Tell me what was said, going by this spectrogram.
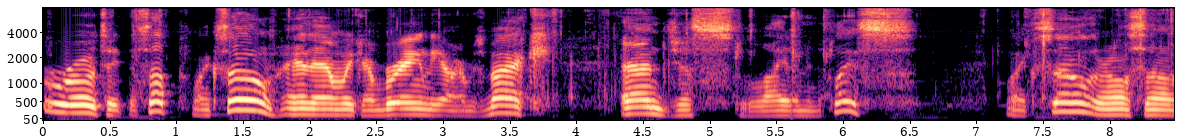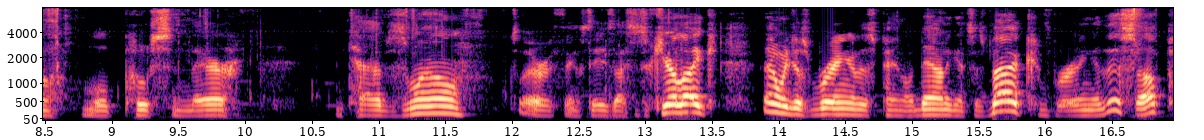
rotate this up like so, and then we can bring the arms back and just slide them into place like so. There are also little posts in there and tabs as well, so everything stays nice and secure like. Then we just bring this panel down against his back, bring this up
